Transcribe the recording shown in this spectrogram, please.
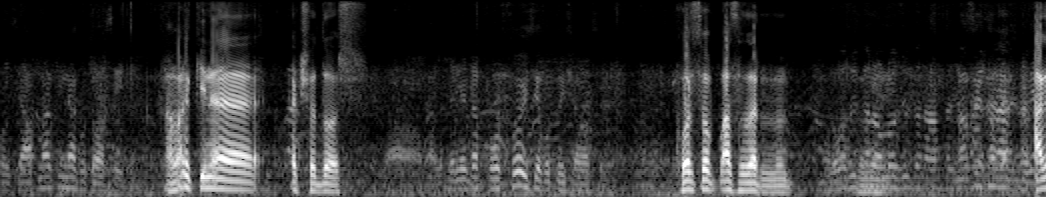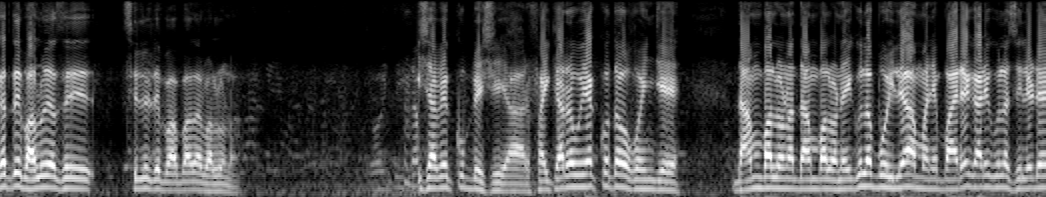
বলছে আপনার কিনা কত আছে এটা আমার কিনে একশো দশ। তাহলে তাহলে এটা ফোর্স হয়েছে কত হিসাব আছে? খরচ পাঁচ হাজার। আগাতে ভালোই আছে সিলেটে বাজার ভালো না। হিসাবে খুব বেশি। আর ফাইকারও এক কথাও কইন যে দাম ভালো না দাম ভালো না এগুলো বইলা মানে বাইরে গাড়িগুলো সিলেটে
